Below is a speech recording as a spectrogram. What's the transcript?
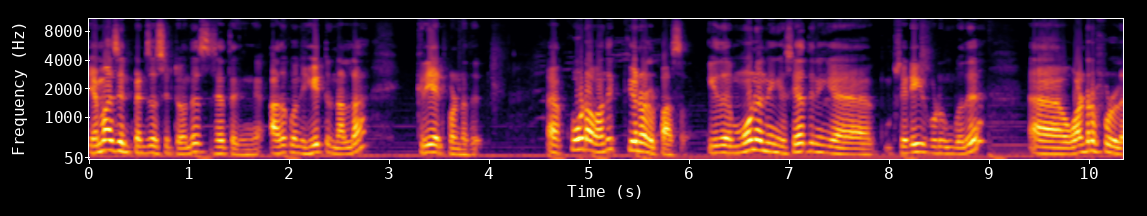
பென்சில் பென்சோசிட் வந்து சேர்த்துக்குங்க. அது கொஞ்சம் ஹீட்டு நல்லா க்ரியேட் பண்ணுது. கூட வந்து கியூனல் பாஸ் இது மூணு நீங்கள் சேர்த்து நீங்கள் செடிக்கு கொடுக்கும்போது ஒண்டர்ஃபுல்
